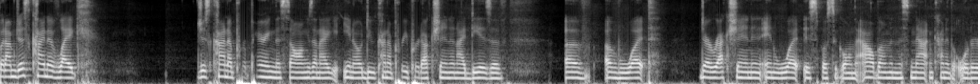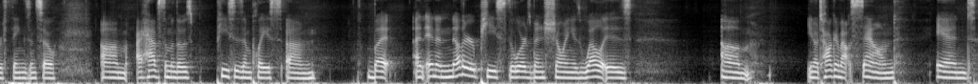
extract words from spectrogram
but i'm just kind of like just kind of preparing the songs and I, you know, do kind of pre-production and ideas of of of what direction and, and what is supposed to go on the album and this and that and kind of the order of things. And so um, I have some of those pieces in place. Um, but and, another piece the Lord's been showing as well is um, you know, talking about sound and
